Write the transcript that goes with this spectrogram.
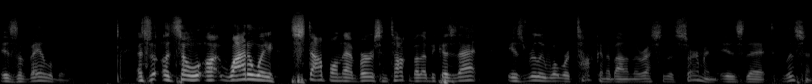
is available. And so, so uh, why do we stop on that verse and talk about that? Because that is really what we're talking about in the rest of the sermon is that, listen,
